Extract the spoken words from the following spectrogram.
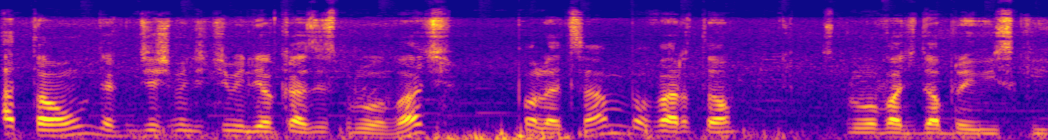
A tą, jak gdzieś będziecie mieli okazję spróbować, polecam, bo warto spróbować dobrej whisky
